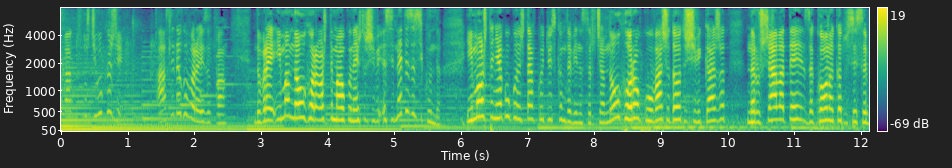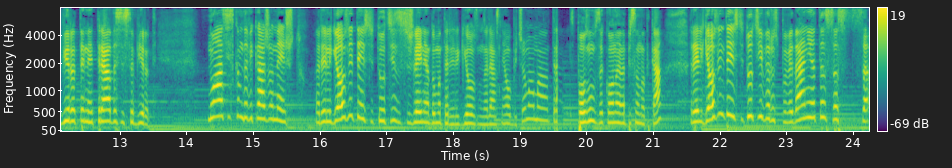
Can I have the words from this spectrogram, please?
Това искаш, ти го кажи. Аз ли да говоря и за това? Добре, има много хора, още малко нещо ще ви... Седнете за секунда. Има още няколко неща, в които искам да ви насърча. Много хора около вас ще дойдат ще ви кажат, нарушавате закона, като се събирате, не трябва да се събирате. Но аз искам да ви кажа нещо. Религиозните институции, за съжаление думата религиозно, нали аз не обичам, ама трябва да използвам в закона е написана така. Религиозните институции и вероисповеданията са, са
